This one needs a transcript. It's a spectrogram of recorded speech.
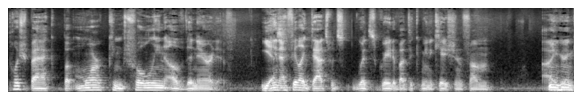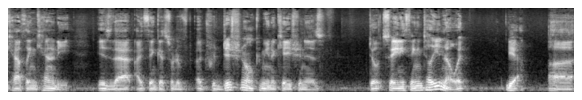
pushback, but more controlling of the narrative. Yes. and I feel like that's what's what's great about the communication from Iger Mhm. and Kathleen Kennedy is that I think a sort of a traditional communication is don't say anything until you know it. Yeah. Uh,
